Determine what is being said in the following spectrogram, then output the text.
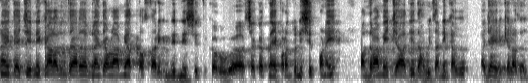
नाही त्याचे निकाल अजून तयार झाले नाही त्यामुळे आम्ही आत्ताच तारीख निश्चित करू शकत नाही. परंतु निश्चितपणे पंधरा मेच्या आधी दहावीचा निकाल जाहीर केला जाईल.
